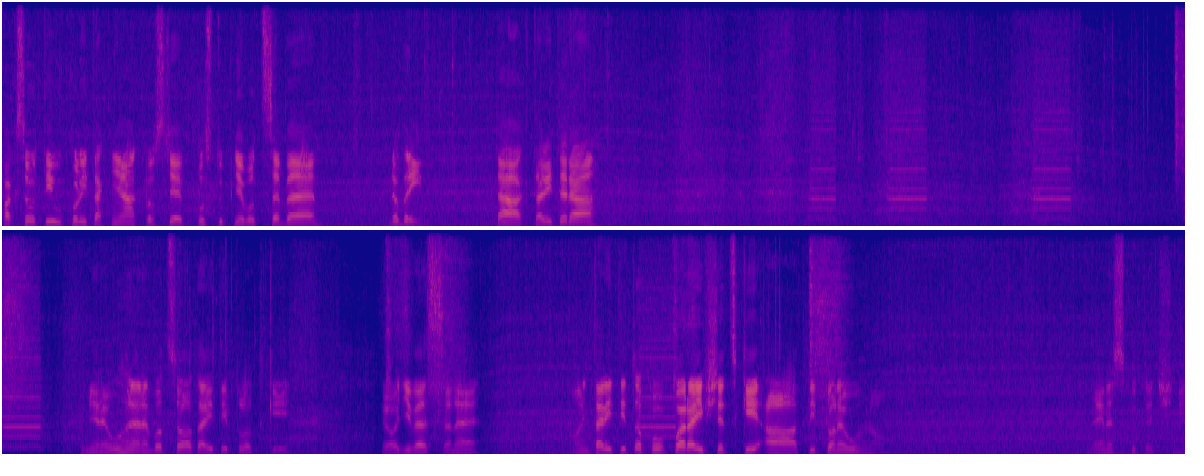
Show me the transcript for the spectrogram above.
Pak jsou ty úkoly tak nějak prostě postupně od sebe. Dobrý. Tak, tady teda Mě neuhne, nebo co, tady ty plotky? Jo, divé se, ne. Oni tady tyto popadají všecky a ty to neuhnou. To je neskutečný.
